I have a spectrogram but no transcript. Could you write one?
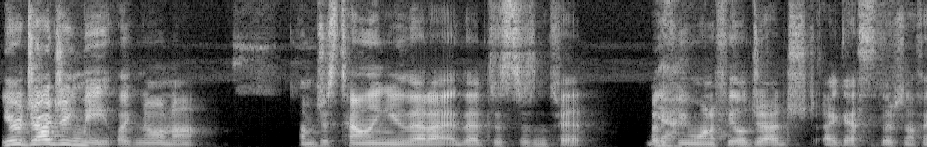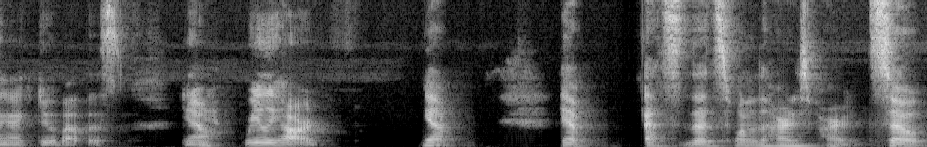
You're judging me. Like, no, I'm not. I'm just telling you that I that just doesn't fit. But yeah. if you want to feel judged, I guess there's nothing I can do about this. You know, yeah. really hard. Yep. Yep. That's that's one of the hardest parts. So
